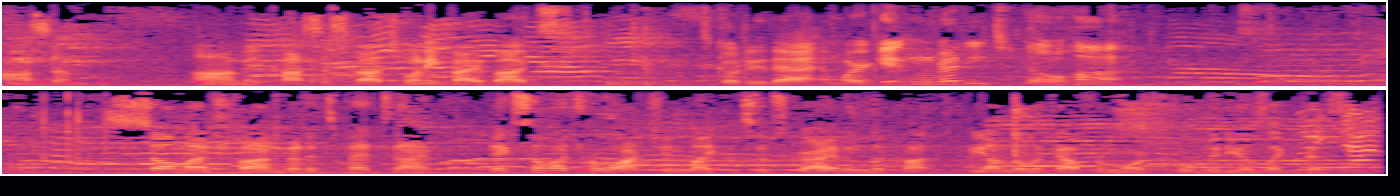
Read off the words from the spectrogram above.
awesome. Um, it cost us about 25 bucks to go do that and we're getting ready to go, huh? So much fun, but it's bedtime. Thanks so much for watching. Like and subscribe and look on, be on the lookout for more cool videos like this.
